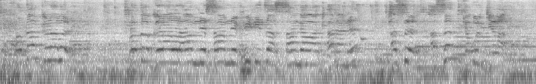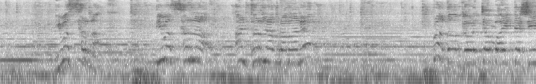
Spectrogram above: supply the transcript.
प्रतापगडावर प्रतापगडावर आमने सामने भेटीचा सांगावा खानानं हसत हसत कबूल केला. दिवस ठरला दिवस ठरला. आणि ठरल्याप्रमाणे प्रतापगडच्या पायथ्याशी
